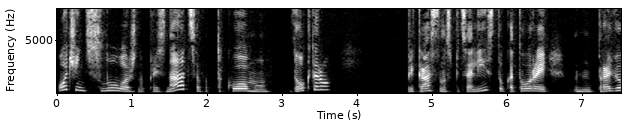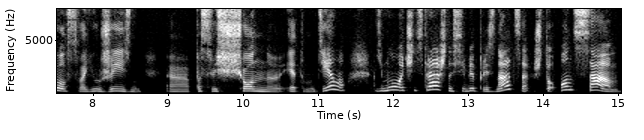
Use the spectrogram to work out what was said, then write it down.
очень сложно признаться вот такому доктору, прекрасному специалисту, который провел свою жизнь э, посвященную этому делу, ему очень страшно себе признаться, что он сам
